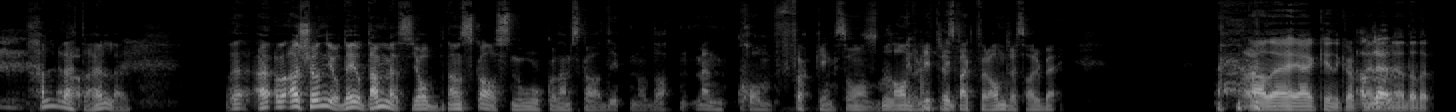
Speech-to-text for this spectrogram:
Helvete heller. Jeg, jeg, skjønner jo, det er jo deres jobb. De skal snoke, og de skal ditten og datten. Men kom fuckings on. Ha nå litt respekt for andres arbeid. Ja, det, jeg kunne ikke vært mer enig i det der.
